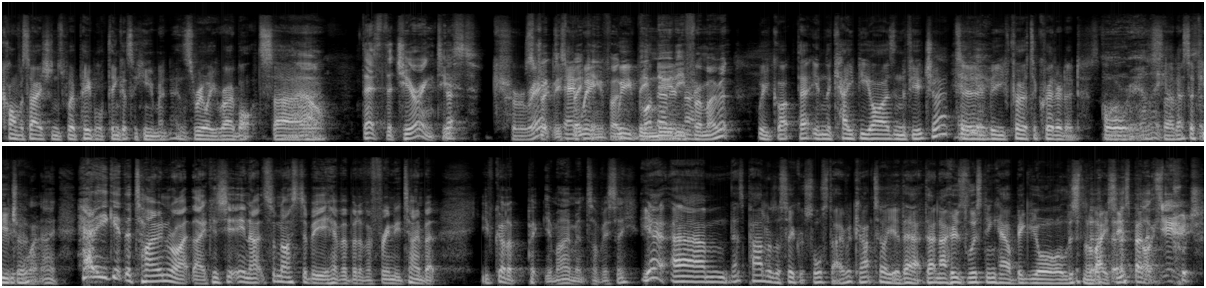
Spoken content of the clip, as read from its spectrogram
conversations where people think it's a human and it's really robots. So Wow. That's the Turing test. Correct. Strictly And speaking, we- if I we've be nerdy for a moment. We've got that in the KPIs in the future to be first accredited. Oh, really? So that's a So people future. How do you get the tone right though? Because you know it's nice to be have a bit of a friendly tone, but you've got to pick your moments, obviously. Yeah, um, that's part of the secret sauce, David. Can't tell you that. Don't know who's listening, how big your listener base is, but Oh, it's, huge,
